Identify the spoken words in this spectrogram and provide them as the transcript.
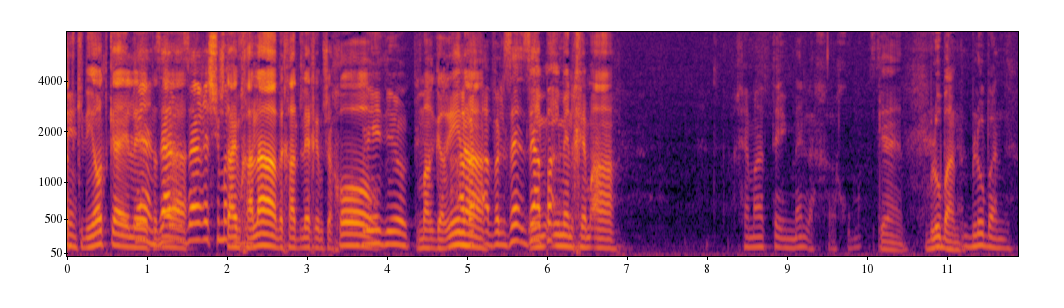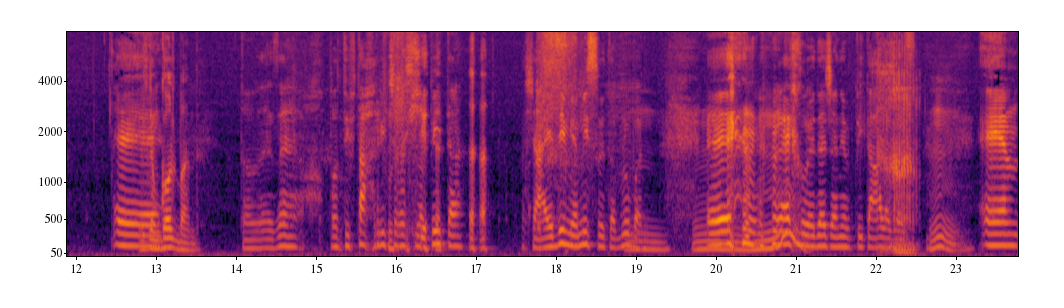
רשימת קניות כאלה, כן, אתה זה- יודע, זה הרשימה- שתיים חלב, אחד לחם שחור, בדיוק. מרגרינה, אבל- אבל זה זה אם, הפ... אם אין חמאה, חמאת אה, עם מלח, החומה. כן, Blue Band, Blue Band. יש אה, גם Gold Band. טוב, זה- זה... בוא תפתח ריצ'רס לפיתה, שהעדים ימיסו את הבלובנד. Mm, אה, mm, איך הוא יודע שאני אוהב פיתה על הגז. mm. אמ,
